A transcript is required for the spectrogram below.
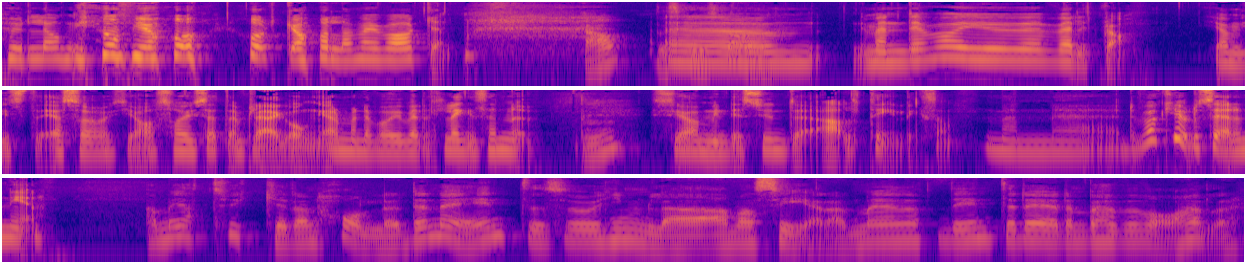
hur lång, om jag or- orkar hålla mig vaken. Ja, det ska spännande. Eh, men det var ju väldigt bra. Jag minns det, alltså, jag har ju sett den flera gånger, men det var ju väldigt länge sedan nu. Mm. Så jag minns ju inte allting liksom. Men eh, det var kul att se den igen. Ja, men jag tycker den håller. Den är inte så himla avancerad, men det är inte det den behöver vara heller.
